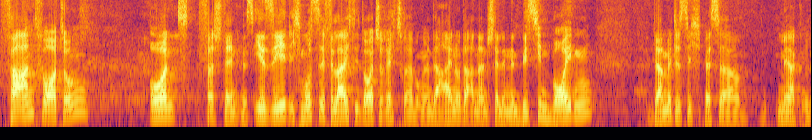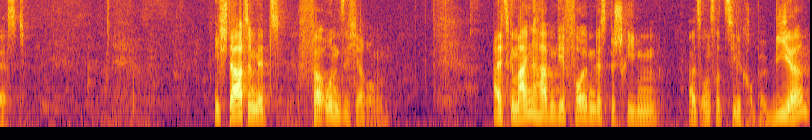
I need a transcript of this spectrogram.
Verantwortung und Verständnis. Ihr seht, ich musste vielleicht die deutsche Rechtschreibung an der einen oder anderen Stelle ein bisschen beugen, damit es sich besser merken lässt. Ich starte mit Verunsicherung. Als Gemeinde haben wir Folgendes beschrieben als unsere Zielgruppe. Wir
